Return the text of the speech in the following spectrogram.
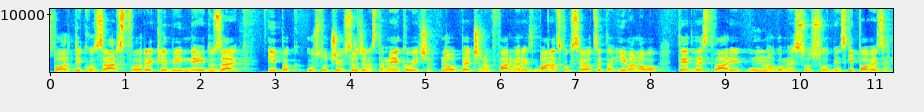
Sport i kozarstvo, rekli bi, ne idu zajedno. Ipak, u slučaju Srđana Stamenkovića, novopečenog farmera iz Banatskog seoceta Ivanovo, te dve stvari u mnogome su sudbinski povezane.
